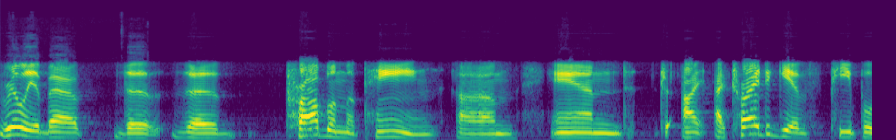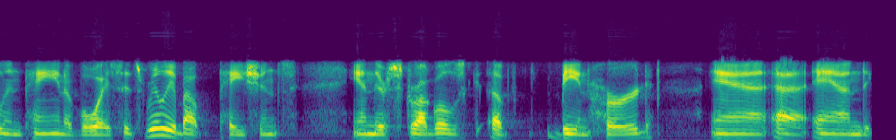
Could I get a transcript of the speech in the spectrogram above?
really about the the problem of pain, um, and I, I tried to give people in pain a voice. It's really about patients and their struggles of being heard and uh, and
